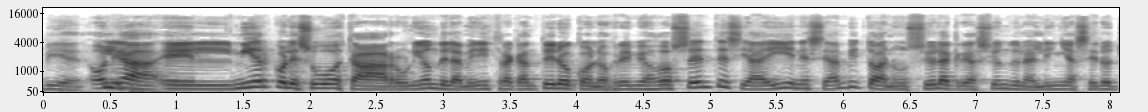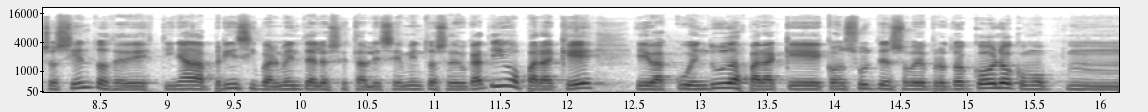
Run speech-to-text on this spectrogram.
Bien, Olga, el miércoles hubo esta reunión de la ministra Cantero con los gremios docentes y ahí en ese ámbito anunció la creación de una línea 0800 destinada principalmente a los establecimientos educativos para que evacúen dudas, para que consulten sobre el protocolo, como mm,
